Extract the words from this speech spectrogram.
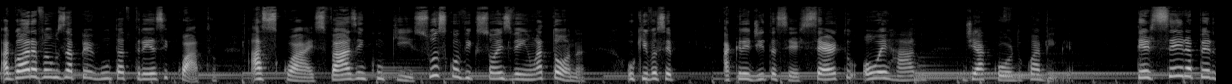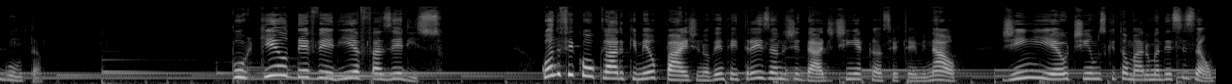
Agora vamos à pergunta 13 e 4, as quais fazem com que suas convicções venham à tona, o que você acredita ser certo ou errado de acordo com a Bíblia. Terceira pergunta: por que eu deveria fazer isso? Quando ficou claro que meu pai, de 93 anos de idade, tinha câncer terminal, Jim e eu tínhamos que tomar uma decisão.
